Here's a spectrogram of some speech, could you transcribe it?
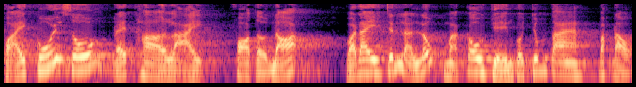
phải cúi xuống để thờ lại pho tượng đó. Và đây chính là lúc mà câu chuyện của chúng ta bắt đầu.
